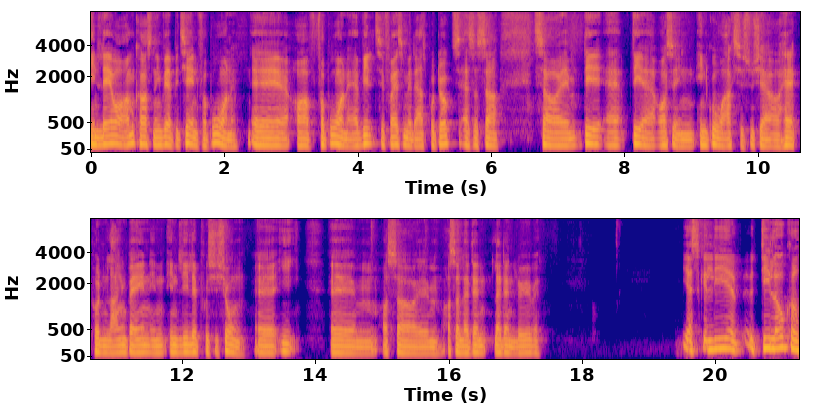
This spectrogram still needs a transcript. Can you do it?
en lavere omkostning ved at betjene forbrugerne, øh, og forbrugerne er vildt tilfredse med deres produkt. Altså så, så øh, det, er, det er også en, en god aktie, synes jeg, at have på den lange bane en, en lille position øh, i, øh, og så, øh, og så lad, den, lad den løbe. Jeg skal lige... Øh, de local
